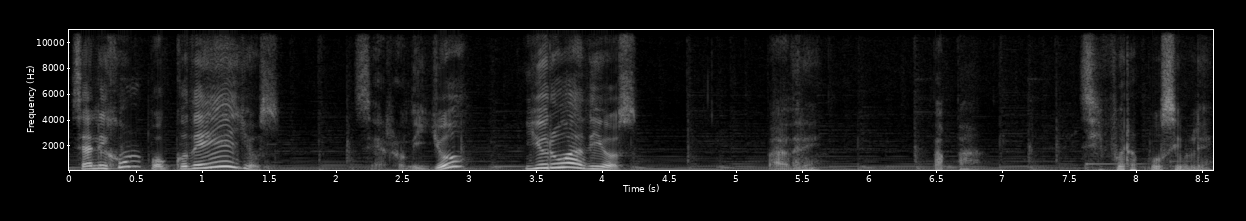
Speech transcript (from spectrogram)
se alejó un poco de ellos, se arrodilló y oró a Dios. Padre, papá, si fuera posible,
